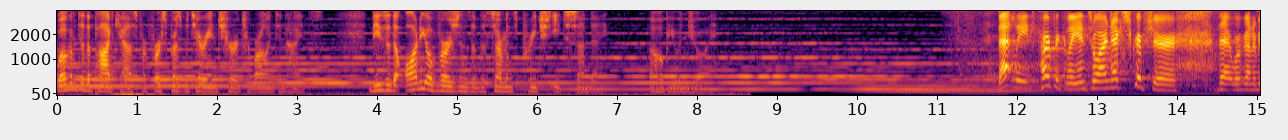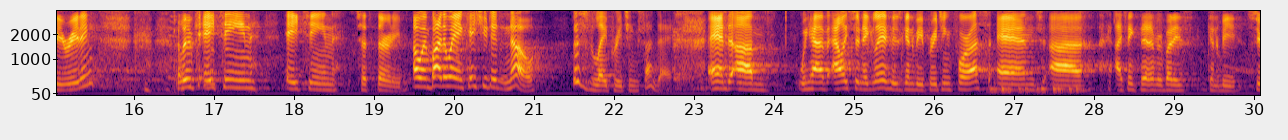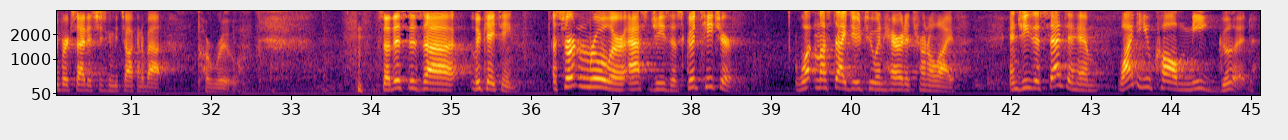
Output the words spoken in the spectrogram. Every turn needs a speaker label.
Speaker 1: Welcome to the podcast for First Presbyterian Church of Arlington Heights. These are the audio versions of the sermons preached each Sunday. I hope you enjoy.
Speaker 2: That leads perfectly into our next scripture that we're going to be reading Luke 18 18 to 30. Oh, and by the way, in case you didn't know, this is lay preaching Sunday. And um, we have Allie Cerniglia who's going to be preaching for us, and uh, I think that everybody's going to be super excited. She's going to be talking about Peru. so this is uh, Luke 18. A certain ruler asked Jesus, Good teacher, what must I do to inherit eternal life? And Jesus said to him, Why do you call me good?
